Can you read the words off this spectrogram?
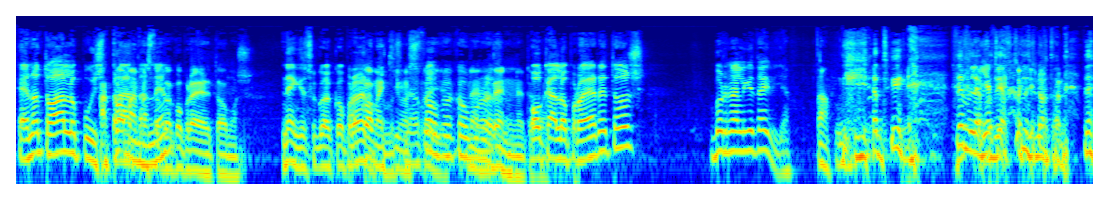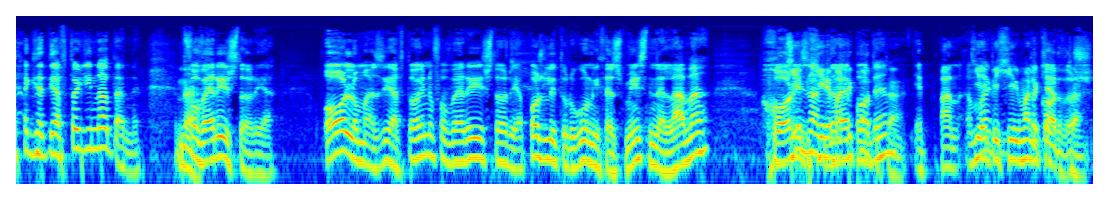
Ενώ το άλλο που Ακόμα είμαστε εισπράτανε. στον κακοπρέρετο όμως. Ναι, για τον κακοπροαίρετο. Ακόμα εκεί είμαστε στο ίδιο. Ναι, ναι, δεν είναι Ο τώρα. καλοπροαίρετος μπορεί να έλεγε τα ίδια. Α. γιατί δεν βλέπω Γιατί τι- αυτό γινότανε. γιατί αυτό γινότανε. Ναι. Φοβερή ιστορία. Όλο μαζί αυτό είναι φοβερή ιστορία. Πώς λειτουργούν οι θεσμοί στην Ελλάδα χωρίς Και να επιχειρηματικότητα. ντρέπονται. Επαν- Και Μα, επιχειρηματικότητα. το κέρδος.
